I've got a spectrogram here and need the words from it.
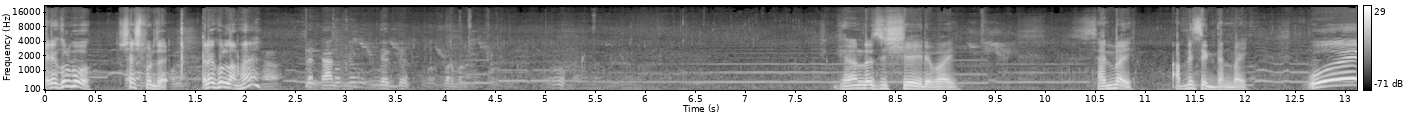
এটা খুলবো? শেষ পর্যায়ে। এটা খুললাম হ্যাঁ? ঘেরান রয়েছে সেই রে ভাই। সাইদ ভাই আপনি চেক দেন ভাই। ওই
